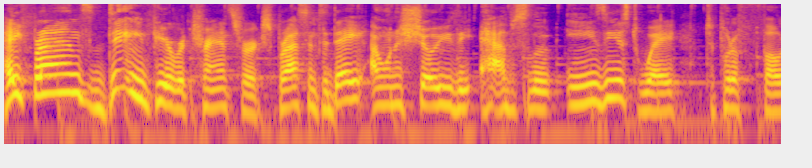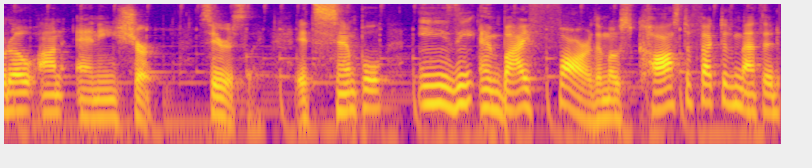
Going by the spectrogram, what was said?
Hey friends, Dave here with Transfer Express, and today I want to show you the absolute easiest way to put a photo on any shirt. Seriously, it's simple, easy, and by far the most cost-effective method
